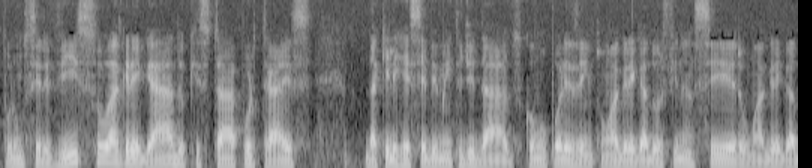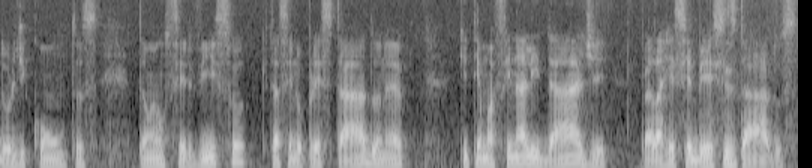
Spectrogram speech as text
por um serviço agregado que está por trás daquele recebimento de dados, como por exemplo um agregador financeiro, um agregador de contas. Então é um serviço que está sendo prestado, né, que tem uma finalidade para ela receber esses dados.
